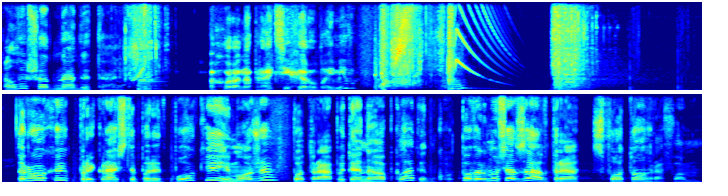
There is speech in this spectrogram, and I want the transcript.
Лише одна деталь. Охорона праці херувимів? Трохи прикрасьте передпокій і може потрапити на обкладинку. Повернуся завтра з фотографом.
